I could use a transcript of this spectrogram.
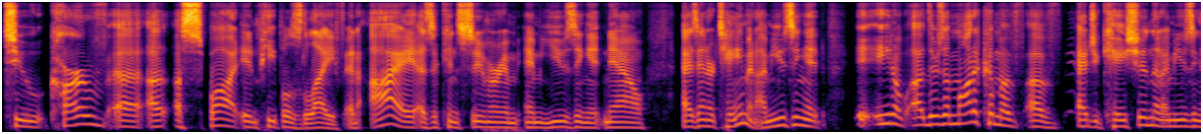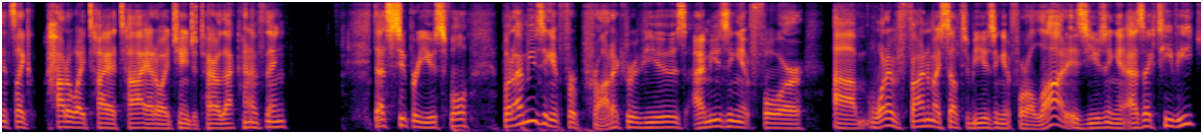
to carve a, a, a spot in people's life. And I, as a consumer, am, am using it now as entertainment. I'm using it. You know, uh, there's a modicum of of education that I'm using. It's like, how do I tie a tie? How do I change a tire? That kind of thing. That's super useful. But I'm using it for product reviews. I'm using it for um, what I've found myself to be using it for a lot is using it as a TV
